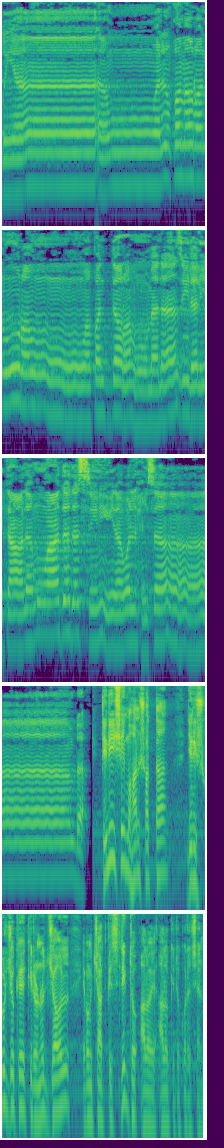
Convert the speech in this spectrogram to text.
ضياء والقمر نورا وقدره منازل لتعلموا عدد السنين والحساب তিনি সেই মহান সত্তা যিনি সূর্যকে কিরণোজ্জ্বল এবং চাঁদকে স্নিগ্ধ আলোয় আলোকিত করেছেন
